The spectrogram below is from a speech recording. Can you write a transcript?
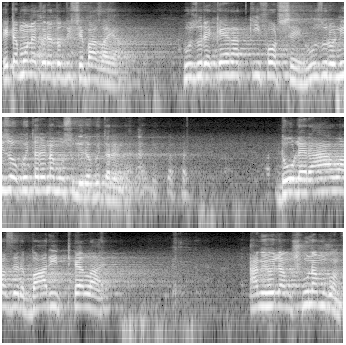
এটা মনে করে তো দিছে বাজায়া। হুজুরে কেরাত কি পড়ছে? হুজুরও নিজেও কইতারে না মুসলিরও কইতারে না। ডোলের আওয়াজের বাড়ি ঠেলায়। আমি হইলাম সুনামগঞ্জ।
